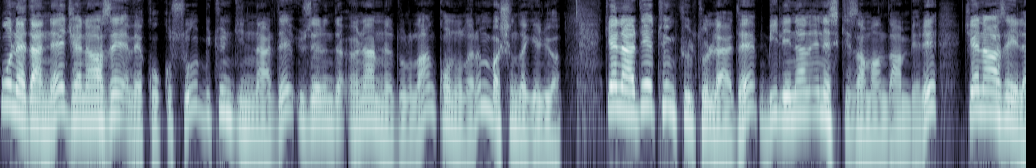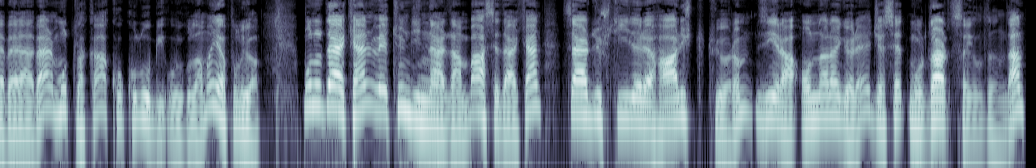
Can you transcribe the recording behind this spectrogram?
Bu nedenle cenaze ve kokusu bütün dinlerde üzerinde önemli durulan konuların başında geliyor. Genelde tüm kültürlerde bilinen en eski zamandan beri cenaze ile beraber mutlaka kokulu bir uygulama yapılıyor. Bunu derken ve tüm dinlerden bahsederken Zerdüştileri hariç tutuyorum. Zira onlara göre ceset murdar sayıldığından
